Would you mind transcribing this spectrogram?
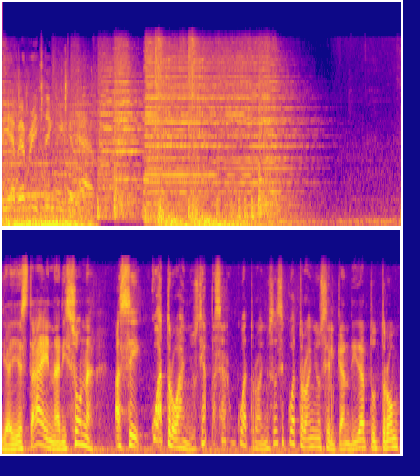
you have everything you can have. Y ahí está, en Arizona. Hace cuatro años, ya pasaron cuatro años, hace cuatro años el candidato Trump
